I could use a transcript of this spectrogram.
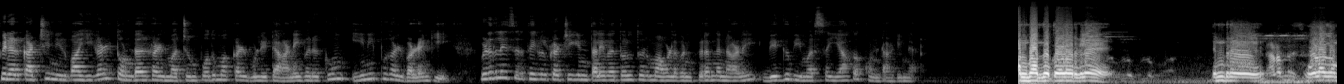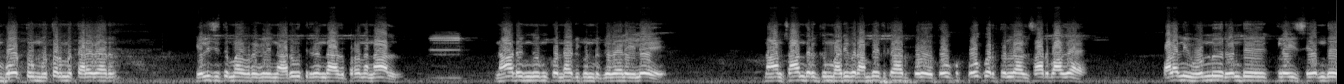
பின்னர் கட்சி நிர்வாகிகள் தொண்டர்கள் மற்றும் பொதுமக்கள் உள்ளிட்ட அனைவருக்கும் இனிப்புகள் வழங்கி விடுதலை சிறுத்தைகள் கட்சியின் தலைவர் தொல் திருமாவளவன் பிறந்த நாளை வெகு விமர்சையாக கொண்டாடினர். அன்பார்ந்த தோழர்களே இன்று உலகம் போற்றும் முதன்மை தலைவர் எழுச்சித்தம்மா அவர்களின் அறுபத்தி இரண்டாவது பிறந்த நாள். நாடெங்கும் கொண்டாடி கொண்டிருக்க வேளையிலே நான் சார்ந்திருக்கும் அறிவர் அம்பேத்கர் போக்குவரத்து தொழிலாளர் சார்பாக பழனி ஒன்று ரெண்டு கிளை சேர்ந்து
